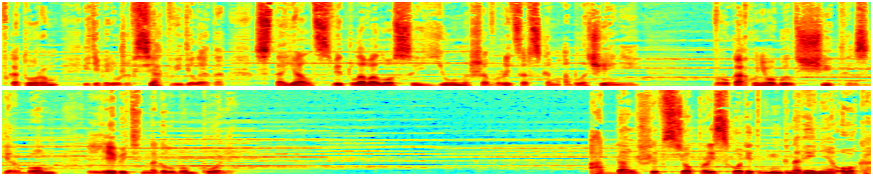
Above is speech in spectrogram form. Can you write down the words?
в котором, и теперь уже всяк видел это, стоял светловолосый юноша в рыцарском облачении. В руках у него был щит с гербом «Лебедь на голубом поле». А дальше все происходит в мгновение ока.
